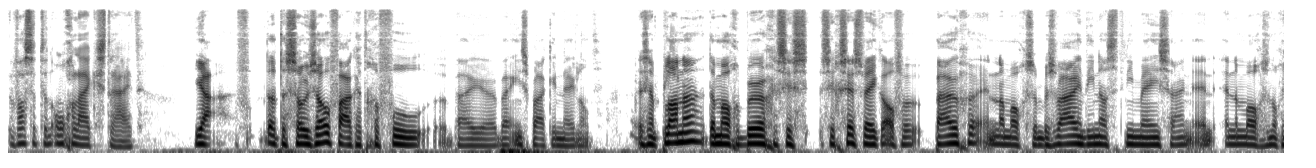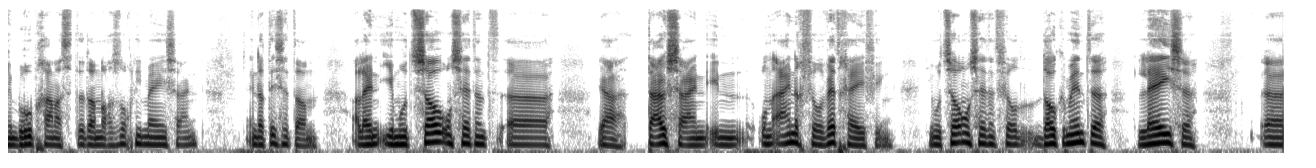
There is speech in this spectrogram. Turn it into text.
was het een ongelijke strijd. Ja, dat is sowieso vaak het gevoel bij, uh, bij inspraak in Nederland. Er zijn plannen, daar mogen burgers zich, zes weken over buigen. En dan mogen ze een bezwaar indienen als ze het niet mee zijn. En, en dan mogen ze nog in beroep gaan als ze er dan nog alsnog niet mee zijn. En dat is het dan. Alleen je moet zo ontzettend uh, ja, thuis zijn in oneindig veel wetgeving. Je moet zo ontzettend veel documenten lezen. Uh,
